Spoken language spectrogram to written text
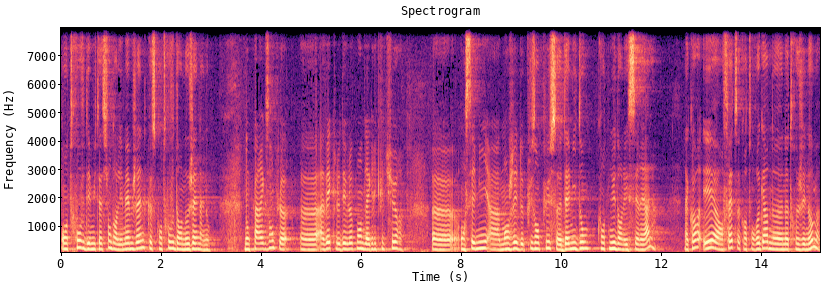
on trouve des mutations dans les mêmes gènes que ce qu'on trouve dans nos gènes à nous. Donc par exemple, euh, avec le développement de l'agriculture, euh, on s'est mis à manger de plus en plus d'amidon contenu dans les céréales. D'accord? Et euh, en fait, quand on regarde notre génome,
